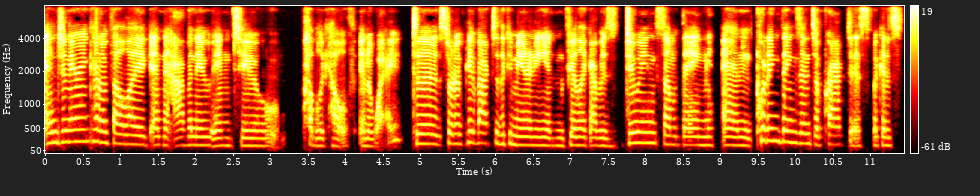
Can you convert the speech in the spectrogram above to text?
engineering kind of felt like an avenue into public health in a way to sort of give back to the community and feel like I was doing something and putting things into practice because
